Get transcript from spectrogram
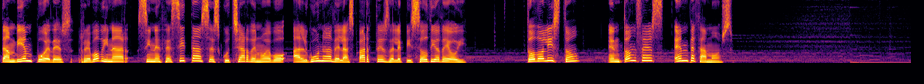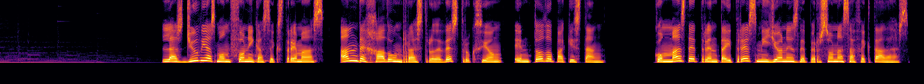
También puedes rebobinar si necesitas escuchar de nuevo alguna de las partes del episodio de hoy. ¿Todo listo? Entonces, empezamos. Las lluvias monzónicas extremas han dejado un rastro de destrucción en todo Pakistán, con más de 33 millones de personas afectadas.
